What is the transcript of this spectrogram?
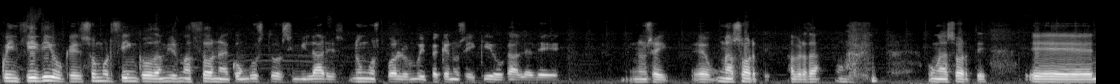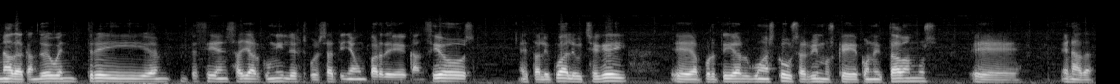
coincidiu que somos cinco da mesma zona con gustos similares nun os pueblos moi pequenos e aquí o cale de non sei, é unha sorte, a verdad. unha sorte. Eh, nada, cando eu entrei e empecé a ensaiar con Iles, pois xa tiña un par de cancións e tal e cual, eu cheguei, eh, aportei algunhas cousas, vimos que conectábamos eh, e nada,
